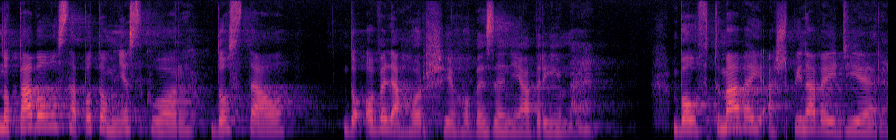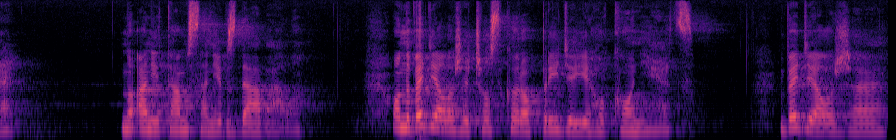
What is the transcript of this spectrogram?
No Pavol sa potom neskôr dostal do oveľa horšieho väzenia v Ríme. Bol v tmavej a špinavej diere, no ani tam sa nevzdával. On vedel, že čoskoro príde jeho koniec. Vedel, že,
